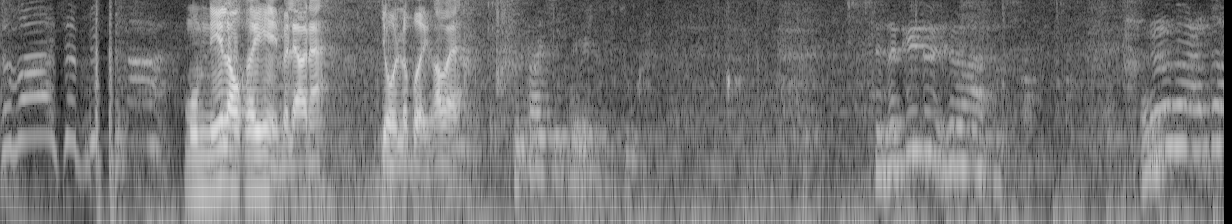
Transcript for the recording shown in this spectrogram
Давай, ты, пи***а! มุมนี้เราเคยเห็นไปแล้วนะ โยนระเบิดเข้าไป Ты закидывай гранату. Граната!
